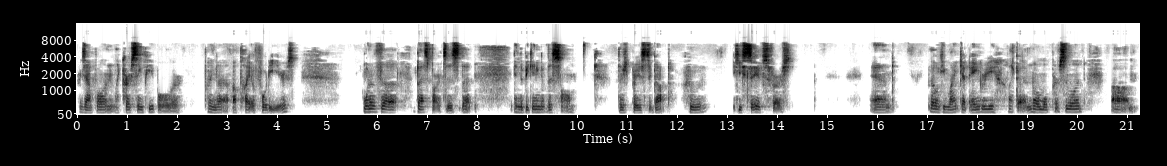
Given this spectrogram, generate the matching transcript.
for example, and like cursing people or putting a, a plight of forty years. One of the best parts is that in the beginning of this psalm, there's praise to God who He saves first, and though He might get angry like a normal person would. Um,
